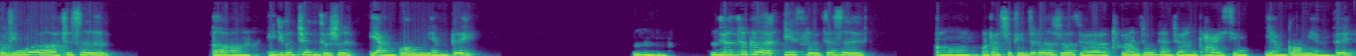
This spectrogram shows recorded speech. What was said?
我听过了，就是嗯，一个句子就是阳光免费。嗯，就这个意思，就是，嗯，我当时听这个的时候，觉得突然就感觉很开心。阳光免费，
